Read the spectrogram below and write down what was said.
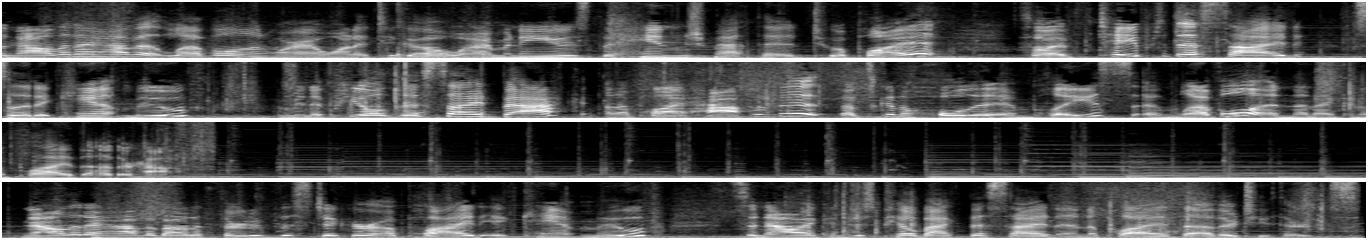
So now that I have it level and where I want it to go, I'm going to use the hinge method to apply it. So I've taped this side so that it can't move. I'm going to peel this side back and apply half of it. That's going to hold it in place and level and then I can apply the other half. Now that I have about a third of the sticker applied, it can't move. So now I can just peel back this side and apply the other two thirds.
